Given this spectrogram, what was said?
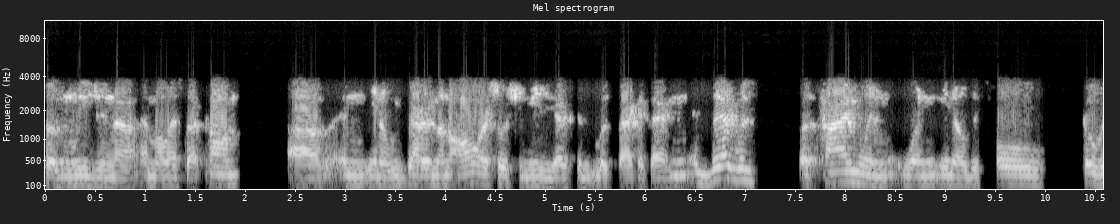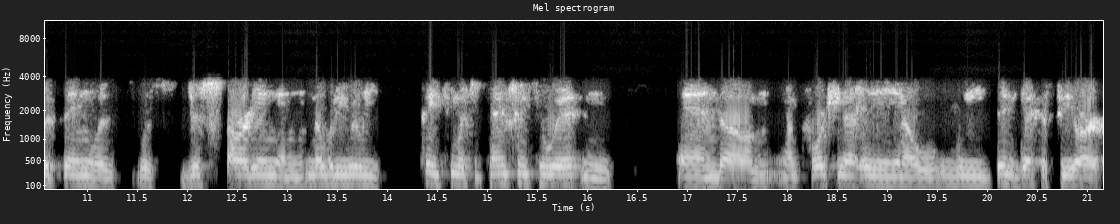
Southern Legion uh, MLS.com. Uh, and you know we've got it on all our social media. You guys can look back at that. And, that was a time when when you know this whole COVID thing was was just starting, and nobody really paid too much attention to it. And and um, unfortunately, you know, we didn't get to see our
